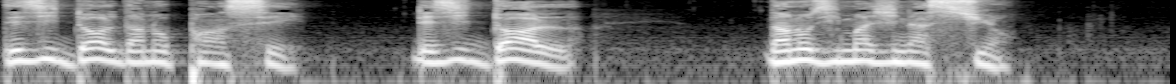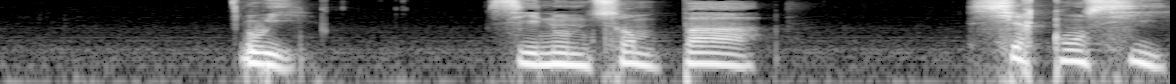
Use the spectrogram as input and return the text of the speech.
des idoles dans nos pensées, des idoles dans nos imaginations. Oui, si nous ne sommes pas circoncis,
